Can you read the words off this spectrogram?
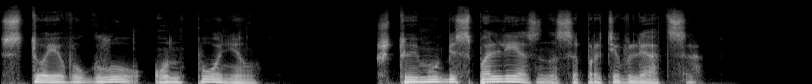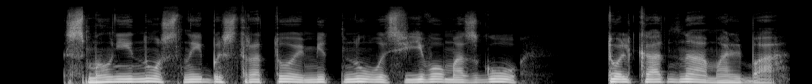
Стоя в углу, он понял, что ему бесполезно сопротивляться. С молниеносной быстротой метнулась в его мозгу только одна мольба,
